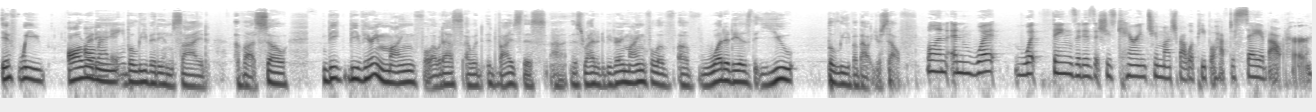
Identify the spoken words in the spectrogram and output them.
if we already, Already. believe it inside of us. So be be very mindful. I would ask, I would advise this uh, this writer to be very mindful of of what it is that you believe about yourself. Well, and and what what things it is that she's caring too much about what people have to say about her.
